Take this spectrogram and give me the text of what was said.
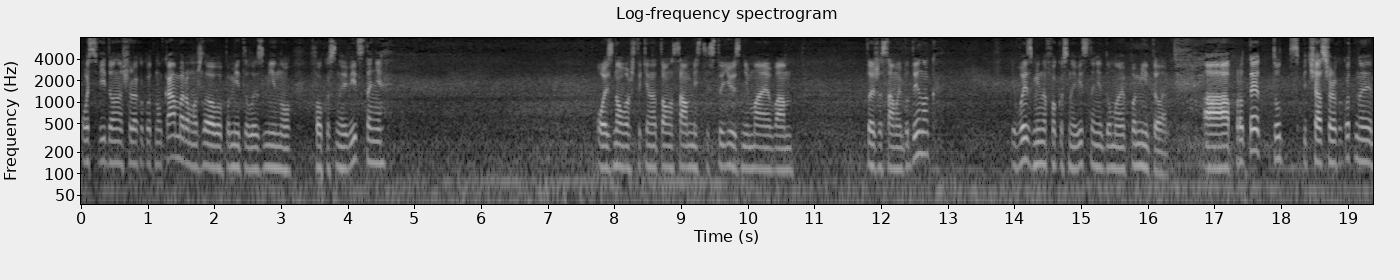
Ось відео на ширококутну камеру. Можливо, ви помітили зміну фокусної відстані. Ось знову ж таки на тому самому місці стою, знімаю вам той же самий будинок. І ви зміну фокусної відстані, думаю, помітили. А, Проте тут під час ширококутної,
